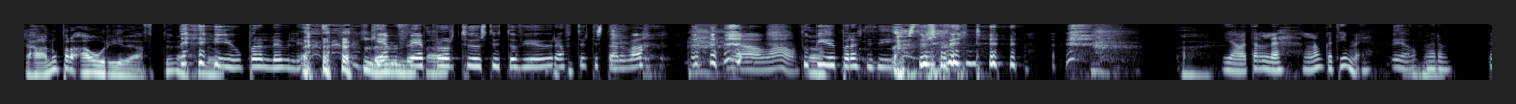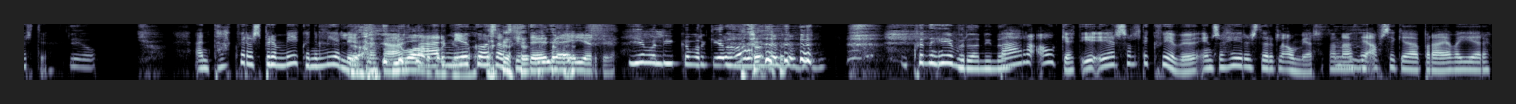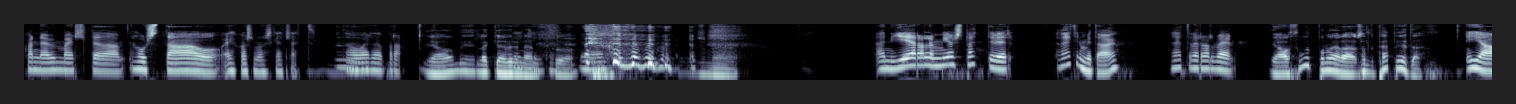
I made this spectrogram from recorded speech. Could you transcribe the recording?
Það er nú bara áriðið aftur. nú Jú, bara löflétt Kem februar 2024 aftur til starfa Já, vá. Þú býður bara eftir því stundin Já, þetta er alveg langa tími Já, að vera byrtu. já En takk fyrir að spyrja mig hvernig mér líður Já, þetta. Það er mjög góð samskipti. Ég var líka bara að gera það Hvernig hefur það Nína? Bara ágætt, ég er svolítið kvefu eins og heyrist þau á mér. Þannig að þið afsækja það bara ef að ég er eitthvað nefnmælt eða hósta og eitthvað svona skemmtlegt þá er það bara Já, við leggjum það fyrir Ég nefnd og svona, en ég er alveg mjög spennt yfir þættinum í dag. Þetta verður alveg, já, þú ert búin að vera svolítið peppið þetta. já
